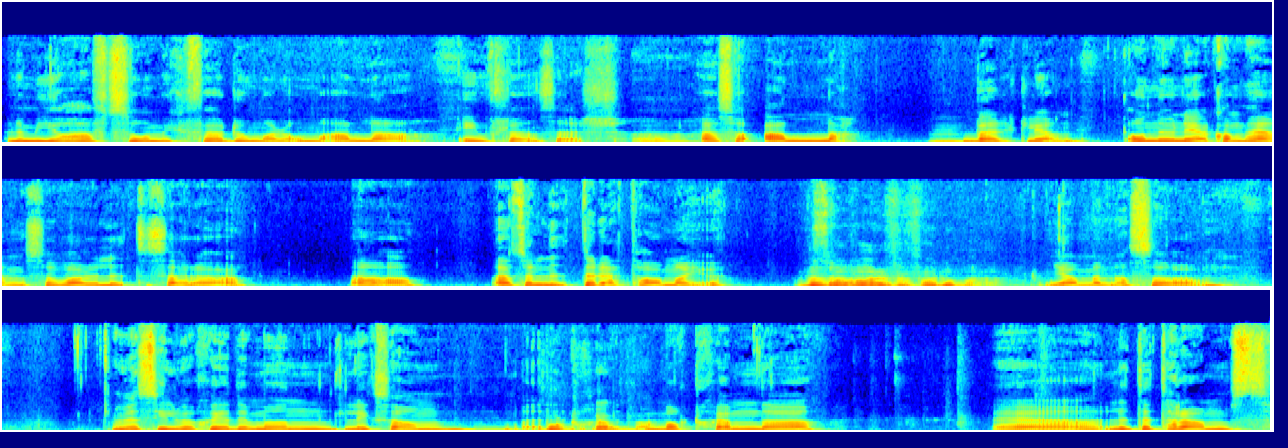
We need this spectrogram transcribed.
Nej, men jag har haft så mycket fördomar om alla influencers. Alltså alla. Verkligen. Och nu när jag kom hem så var det lite så här... Ja, alltså lite rätt har man ju. Men Så. vad var det för fördomar då? Ja men alltså... Med silversked i mun liksom. Bortskämda? Bortskämda. Eh, lite trams,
